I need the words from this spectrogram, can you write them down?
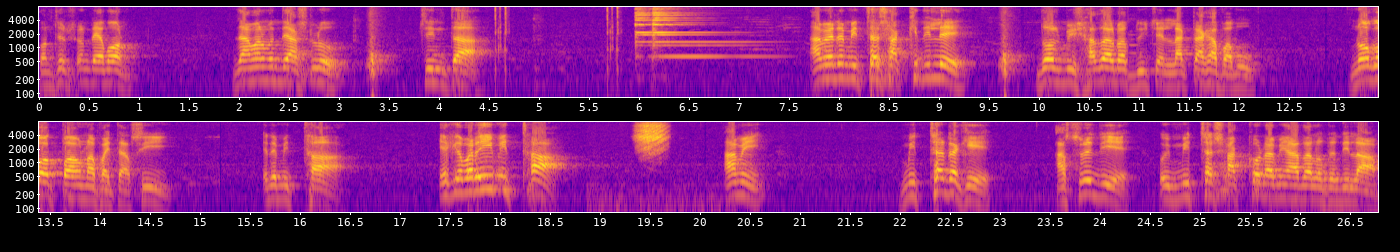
কনসেপশনটা এমন, যে আমার মধ্যে আসলো চিন্তা। আমি একটা মিথ্যা সাক্ষী দিলে দশ বিশ হাজার বা দুই চার লাখ টাকা পাবো। নগদ পাওনা পাইতাছি। এটা মিথ্যা। একেবারেই মিথ্যা। আমি মিথ্যাটাকে আশ্রয় দিয়ে ওই মিথ্যা স্বাক্ষর আমি আদালতে দিলাম।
